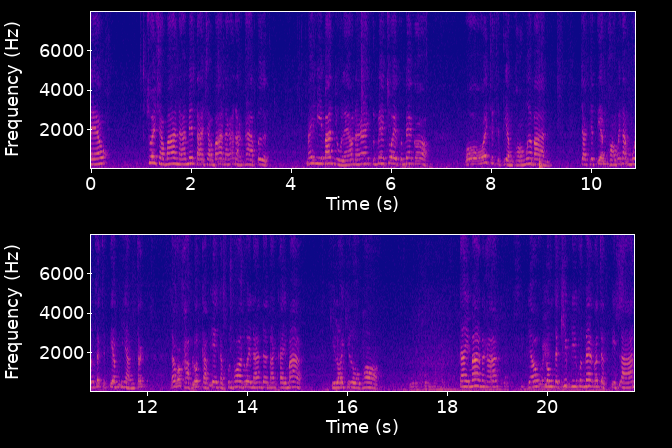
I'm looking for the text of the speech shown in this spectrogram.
แล้ว ช่วยชาวบ้านนะคะเมตตาชาวบ้านนะคะหลังคาเปิด ไม่มีบ้านอยู่แล้วนะคะให้คุณแม่ช่วยคุณแม่ก็ โอ้ยจะจะเตรียมของเมื่อบ้านจากจะเตรียมของไปทำบุญจะจะเตรียมอย่างจะแล้วก็ขับรถกลับเองกับคุณพ่อด้วยนะ เดินทางไกลมาก กี่ร้อยกิโลพ่อ ไกลมากนะคะ เดี๋ยวลงจากคลิปนี้คุณแม่ก็จะปิดร้าน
